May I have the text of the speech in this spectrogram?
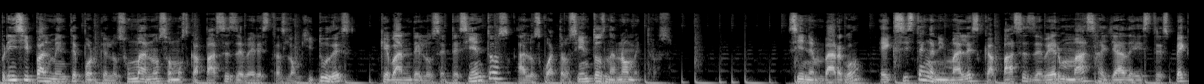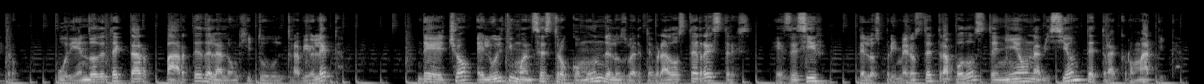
principalmente porque los humanos somos capaces de ver estas longitudes, que van de los 700 a los 400 nanómetros. Sin embargo, existen animales capaces de ver más allá de este espectro, pudiendo detectar parte de la longitud ultravioleta. De hecho, el último ancestro común de los vertebrados terrestres, es decir, de los primeros tetrápodos, tenía una visión tetracromática.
